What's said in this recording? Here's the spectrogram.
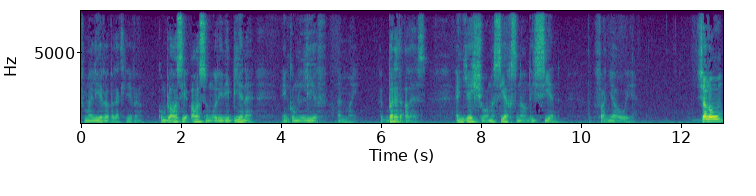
vir my lewe wil ek lewe. Kom blaas u asem oor hierdie bene en kom leef in my. Ek bid dit alles in Yeshua Messie se naam, die seun van Jahweh. Shalom.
